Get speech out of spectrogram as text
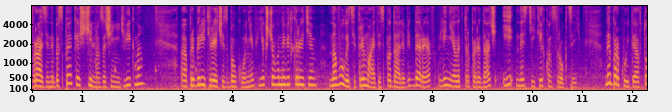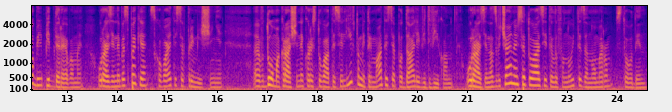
В разі небезпеки щільно зачиніть вікна, е, приберіть речі з балконів, якщо вони відкриті. На вулиці тримайтесь подалі від дерев, ліній електропередач і нестійких конструкцій. Не паркуйте автобіль під деревами. У разі небезпеки сховайтеся в приміщенні. Е, Вдома краще не користуватися ліфтом і триматися подалі від вікон. У разі надзвичайної ситуації телефонуйте за номером 101.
